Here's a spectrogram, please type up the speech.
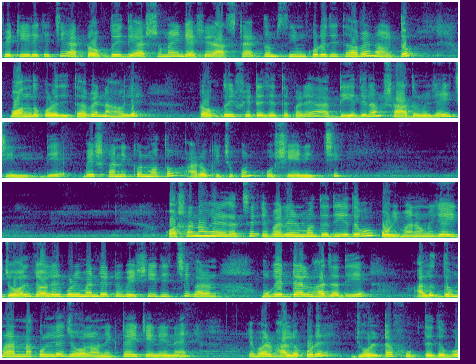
ফেটিয়ে রেখেছি, আর টক দই দেওয়ার সময় গ্যাসের আঁচটা একদম সিম করে দিতে হবে, নয়তো বন্ধ করে দিতে হবে, না হলে টক দই ফেটে যেতে পারে। আর দিয়ে দিলাম স্বাদ অনুযায়ী চিনি। দিয়ে বেশ খানিকক্ষণ মতো আরও কিছুক্ষণ কষিয়ে নিচ্ছি। কষানো হয়ে গেছে। এবার এর মধ্যে দিয়ে দেবো পরিমাণ অনুযায়ী জল। জলের পরিমাণটা একটু বেশিই দিচ্ছি, কারণ মুগের ডাল ভাজা দিয়ে আলুর দম রান্না করলে জল অনেকটাই টেনে নেয়। এবার ভালো করে ঝোলটা ফুটতে দেবো।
